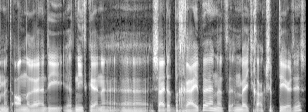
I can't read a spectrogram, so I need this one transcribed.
met anderen die het niet kennen, zij dat begrijpen en het een beetje geaccepteerd is?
